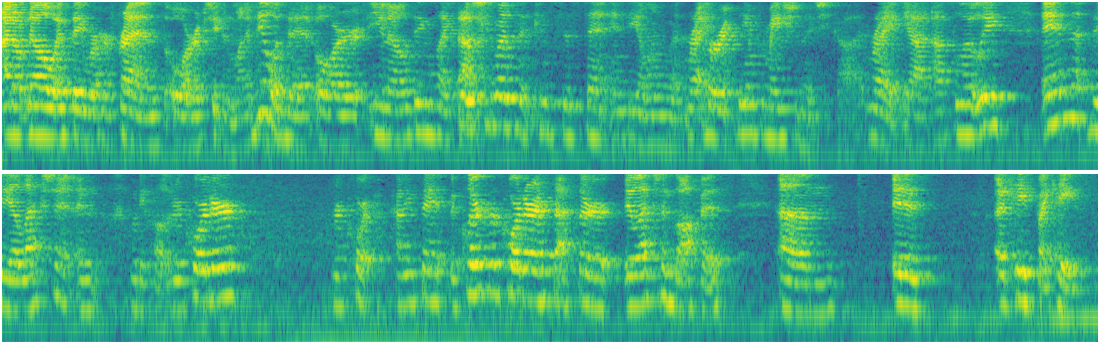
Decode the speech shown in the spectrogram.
I don't know if they were her friends or if she didn't want to deal with it or you know things like So that. So she wasn't consistent in dealing with Right. her, the information that she got. Right, yeah, absolutely. In the election, and what do you call it, recorder, record, how do you say it? The clerk, recorder, assessor, elections office, um, it is a case by case,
